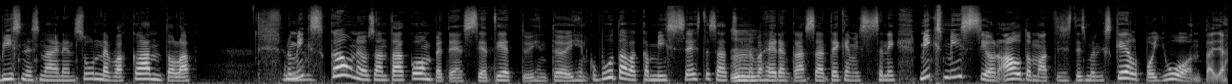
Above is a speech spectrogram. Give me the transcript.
bisnesnainen Sunneva Kantola. No miksi kauneus antaa kompetenssia tiettyihin töihin? Kun puhutaan vaikka misseistä, sä oot Sunneva heidän kanssaan tekemisissä, niin miksi missi on automaattisesti esimerkiksi kelpo juontaja?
